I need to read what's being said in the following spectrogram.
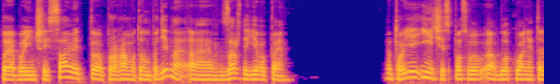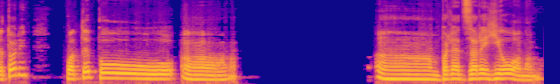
той або інший сайт, програму тому подібне, завжди є VPN. То є інші способи блокування територій по типу. А, а, блядь, за регіоном.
